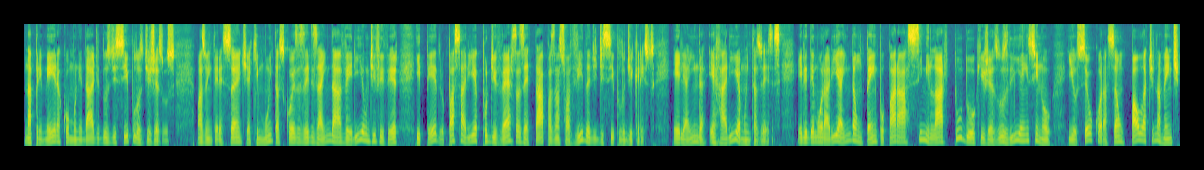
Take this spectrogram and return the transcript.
na primeira comunidade dos discípulos de Jesus. Mas o interessante é que muitas coisas eles ainda haveriam de viver e Pedro passaria por diversas etapas na sua vida de discípulo de Cristo. Ele ainda erraria muitas vezes. Ele demoraria ainda um tempo para assimilar tudo o que Jesus lhe ensinou e o seu coração paulatinamente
